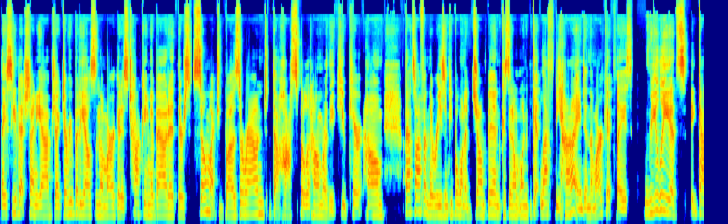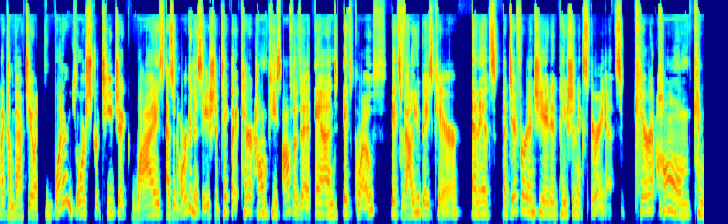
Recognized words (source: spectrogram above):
They see that shiny object. Everybody else in the market is talking about it. There's so much buzz around the hospital at home or the acute care at home. That's often the reason people want to jump in because they don't want to get left behind in the marketplace really it's got to come back to what are your strategic whys as an organization take the care at home piece off of it and it's growth it's value-based care and it's a differentiated patient experience. Care at home can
